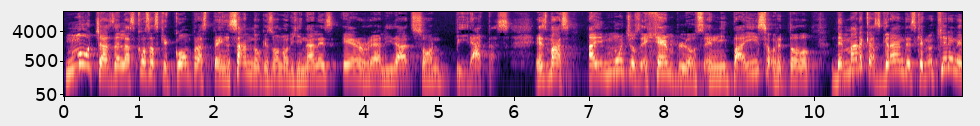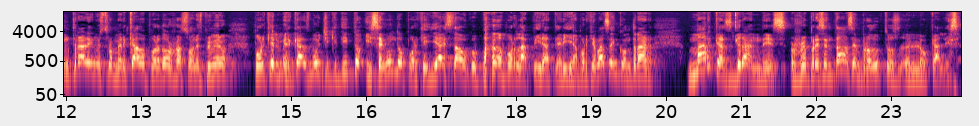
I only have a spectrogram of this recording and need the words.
muchas de las cosas que compras pensando que son originales en realidad son piratas. Es más, hay muchos ejemplos en mi país, sobre todo, de marcas grandes que no quieren entrar en nuestro mercado por dos razones. Primero, porque el mercado es muy chiquitito y segundo, porque ya está ocupado por la piratería, porque vas a encontrar marcas grandes representadas en productos eh, locales.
